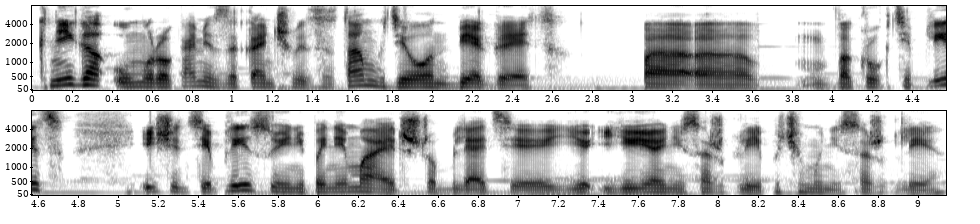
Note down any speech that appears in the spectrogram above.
книга у Мураками заканчивается там, где он бегает по, э, вокруг теплиц, ищет теплицу и не понимает, что, блядь, ее не сожгли. Почему не сожгли?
